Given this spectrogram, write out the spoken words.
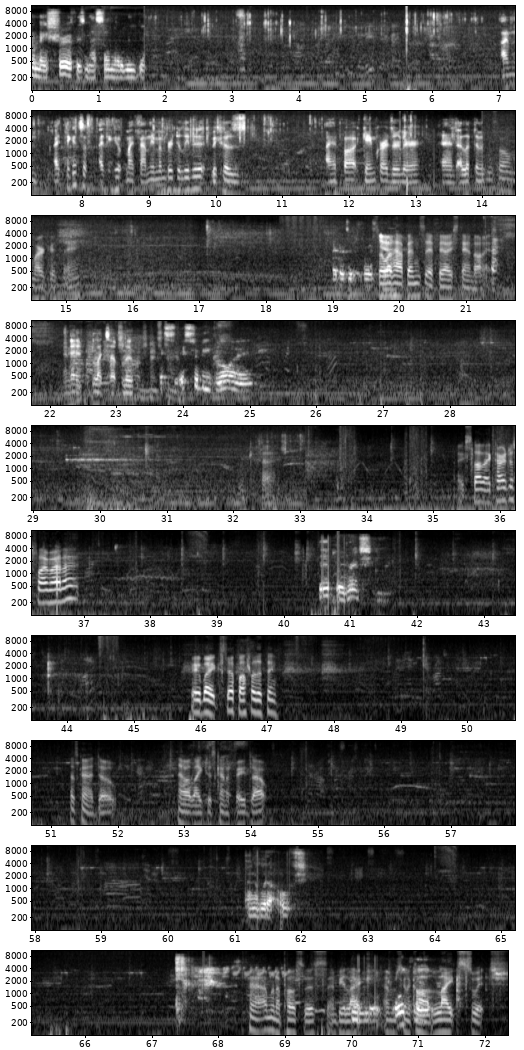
to make sure if it's not somewhere we go. I'm. I think it's a. I think it, my family member deleted it because I had bought game cards earlier and I left them. This is all marker eh? thing. So Yeah. what happens if I stand on it? and It lights up blue. It's, it should be glowing. Okay. I saw that car just fly by that. Yeah, but wrench. Hey Mike, step off of the thing. That's kind of dope. How it like just kind of fades out. Kind of with an ocean. I'm gonna post this and be like, I'm just gonna call it light switch.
